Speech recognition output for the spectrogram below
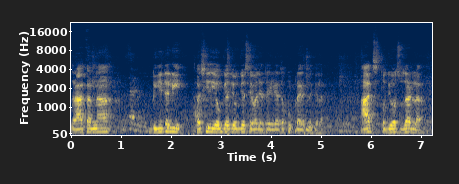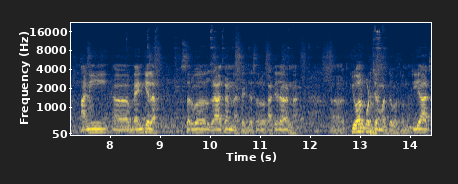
ग्राहकांना डिजिटली कशी योग्य योग्य सेवा देता येईल याचा खूप प्रयत्न केला. आज तो दिवस उजाडला आणि बँकेला सर्व ग्राहकांना त्यांच्या सर्व खातेदारांना क्यू आर कोडच्या माध्यमातून जी आज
